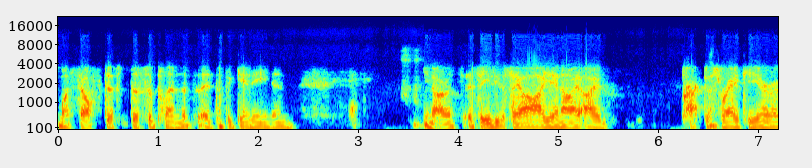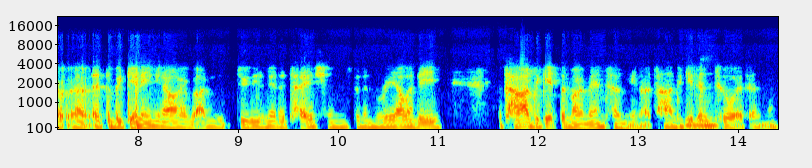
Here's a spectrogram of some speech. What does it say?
my self discipline at, at, the beginning. And, you know, it's, it's easy to say, oh, yeah, no, I, I practice Reiki or uh, at the beginning, you know, I, I, do these meditations, but in reality, it's hard to get the momentum, you know, it's hard to get mm-hmm. into it. And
